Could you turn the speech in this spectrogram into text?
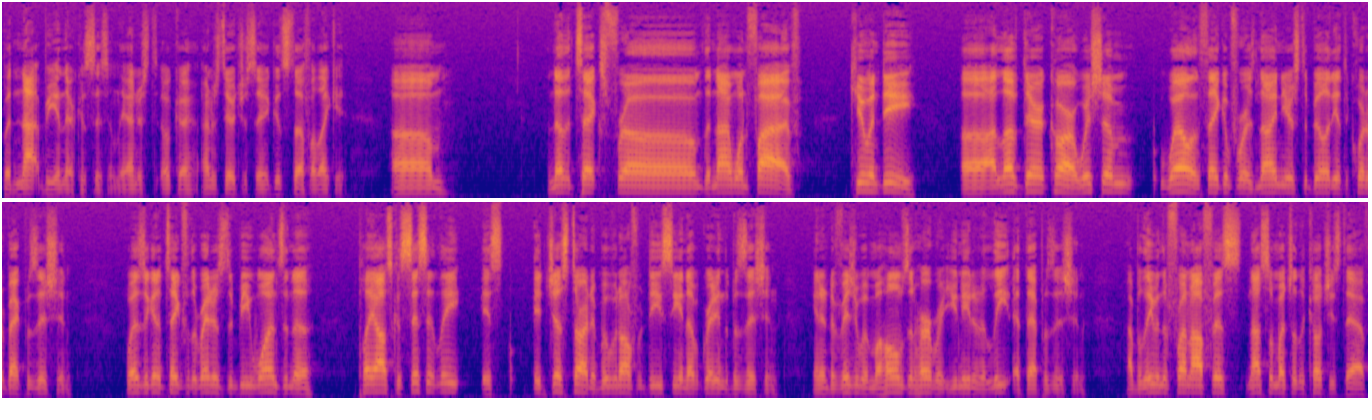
But not being there consistently. I understand. Okay, I understand what you're saying. Good stuff. I like it. Um, another text from the 915 Q and D. Uh, I love Derek Carr. Wish him well and thank him for his nine-year stability at the quarterback position. What is it going to take for the Raiders to be ones in the playoffs consistently? It's it just started. Moving on from DC and upgrading the position in a division with Mahomes and Herbert, you need an elite at that position. I believe in the front office, not so much on the coaching staff,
